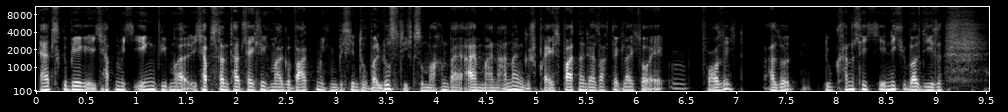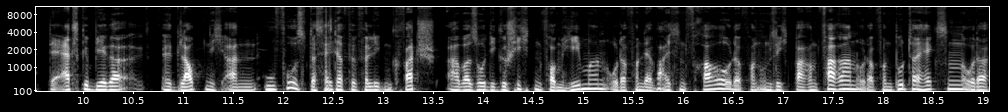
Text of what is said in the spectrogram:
Erzgebirge, ich habe mich irgendwie mal, ich habe es dann tatsächlich mal gewagt, mich ein bisschen drüber lustig zu machen bei einem meiner anderen Gesprächspartner, der sagte gleich so, ey, Vorsicht, also du kannst dich hier nicht über diese, der Erzgebirger äh, glaubt nicht an UFOs, das hält er für völligen Quatsch, aber so die Geschichten vom Hemann oder von der weißen Frau oder von unsichtbaren Pfarrern oder von Butterhexen oder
